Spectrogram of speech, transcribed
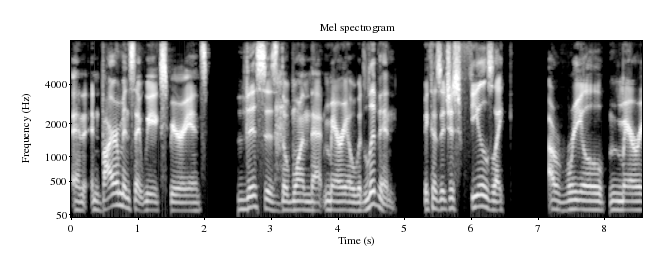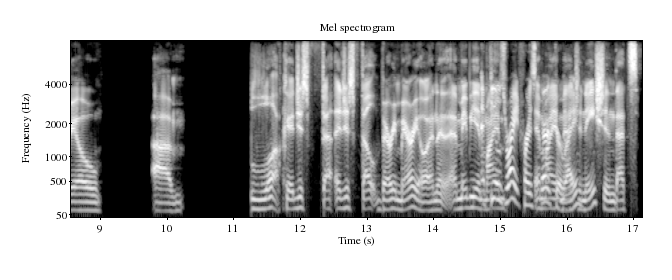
and environments that we experience, this is the one that Mario would live in because it just feels like a real Mario um, look. It just fe- it just felt very Mario, and and maybe in it my feels right for his in my right imagination, that's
